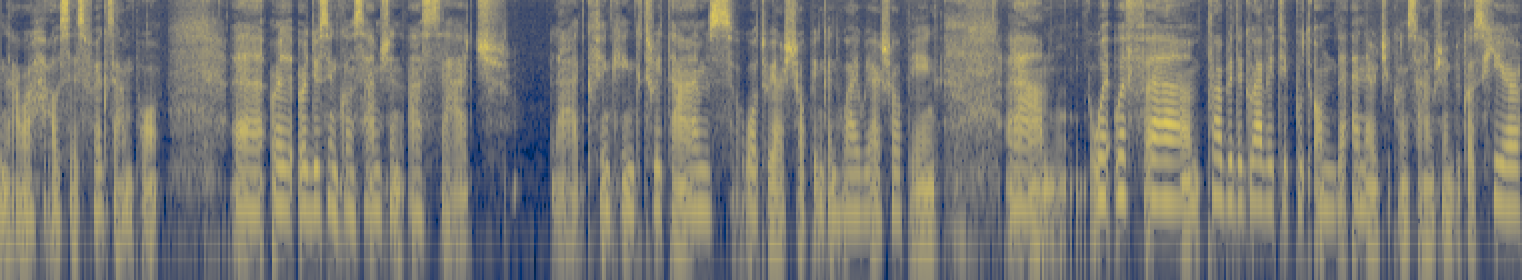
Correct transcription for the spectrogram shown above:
in our houses, for example, uh, re reducing consumption as such, like thinking three times what we are shopping and why we are shopping um, with, with um, probably the gravity put on the energy consumption because here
